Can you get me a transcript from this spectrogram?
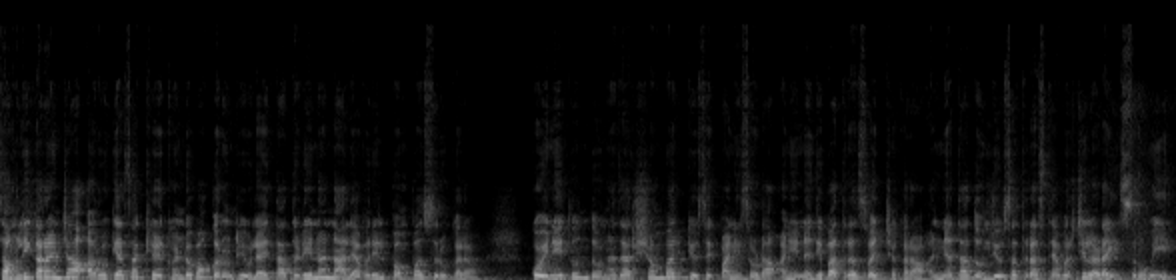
सांगलीकरांच्या आरोग्याचा खेळखंडोबा करून ठेवलाय. तातडीनं नाल्यावरील पंप सुरू करा. कोयनेतून दोन हजार शंभर क्युसेक पाणी सोडा आणि नदीपात्र स्वच्छ करा. अन्यथा दोन दिवसात रस्त्यावरची लढाई सुरू होईल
